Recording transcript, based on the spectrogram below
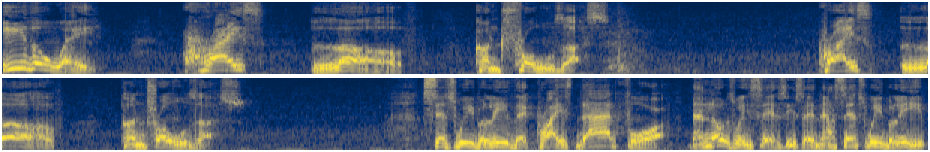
either way, Christ's love controls us. Christ's love controls us since we believe that Christ died for, now notice what he says. He said, now since we believe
